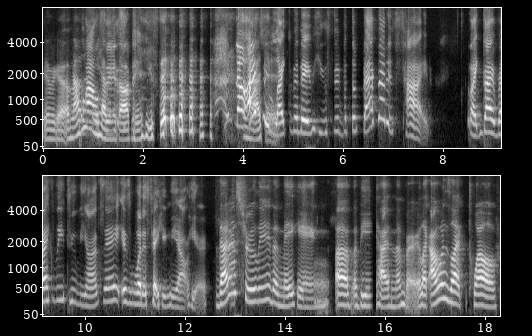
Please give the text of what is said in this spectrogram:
there we go. Imagine wow, me having sis. a dog named Houston. no, I actually like the name Houston, but the fact that it's tied like directly to Beyonce is what is taking me out here. That is truly the making of a BeyHive member. Like I was like 12.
